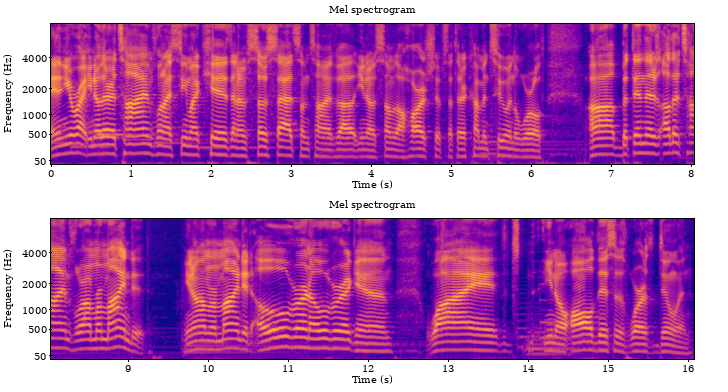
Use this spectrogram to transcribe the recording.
And you're right. You know, there are times when I see my kids and I'm so sad sometimes about, you know, some of the hardships that they're coming to in the world. Uh, but then there's other times where I'm reminded, you know, I'm reminded over and over again why you know all this is worth doing.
